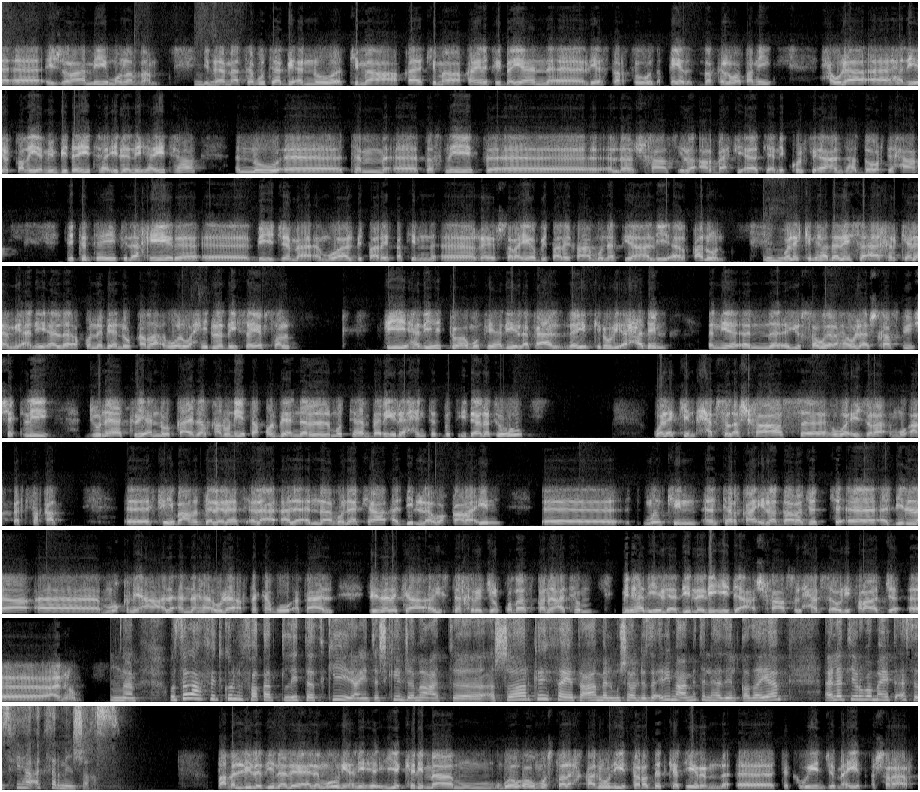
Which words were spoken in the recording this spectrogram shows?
إجرامي منظم. إذا ما ثبت بأنه كما كما قرينا في بيان اللي اصدرته قيادة الدرك الوطني حول آه، هذه القضية من بدايتها إلى نهايتها أنه آه، تم آه، تصنيف الأشخاص إلى أربع فئات يعني كل فئة عندها الدور تاعها. لتنتهي في الأخير بجمع أموال بطريقة غير شرعية وبطريقة منافية للقانون. ولكن هذا ليس آخر كلام يعني قلنا بأن القضاء هو الوحيد الذي سيفصل في هذه التهم وفي هذه الأفعال. لا يمكن لأحد أن أن يصور هؤلاء الأشخاص في شكل جنات لأن القاعدة القانونية تقول بأن المتهم بريء إلى حين تثبت إدانته. ولكن حبس الأشخاص آه، هو إجراء مؤقت فقط. آه، فيه بعض الدلالات على أن هناك أدلة وقرائن ممكن أن ترقى إلى درجة أدلة مقنعة على أن هؤلاء ارتكبوا أفعال. لذلك يستخرج القضاة قناعتهم من هذه الأدلة لإيداع أشخاص الحبس أو الإفراج عنهم. نعم. أستاذ عفيد كل فقط للتذكير يعني تشكيل جماعة آه، الشار كيف يتعامل المشار الجزائري مع مثل هذه القضايا التي ربما يتأسس فيها أكثر من شخص؟ طبعا للذين لا يعلمون يعني هي كلمة أو مصطلح قانوني يتردد كثيرا آه، تكوين جمعية أشرار.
